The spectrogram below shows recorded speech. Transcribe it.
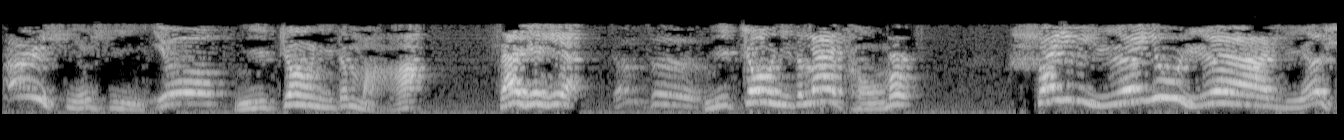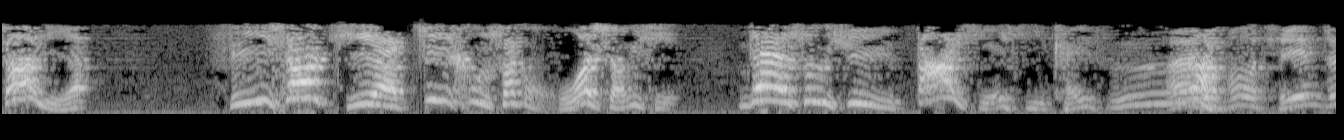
二歇息，有；你找你的马三歇息，正是；你找你的烂草帽，说一个月又月，列上列，飞上天，最后说个活生息。按顺序大歇息开始。哎，不听着。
